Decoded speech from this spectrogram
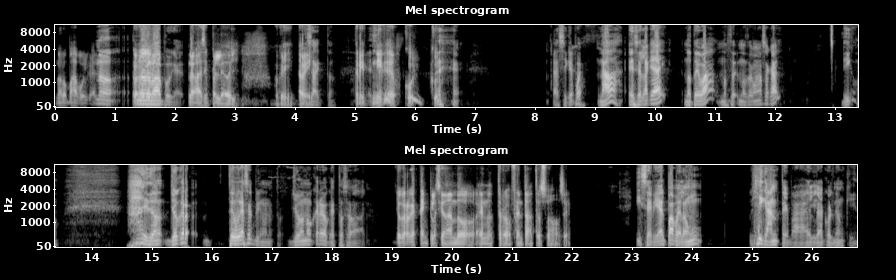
No los vas a pulgar. No, no Colbert. lo va a pulgar. Le vas a decir perdedor. Ok, está bien. Exacto. Nítido. Cool, cool. Así que pues, nada, esa es la que hay. No te va, no te, no te van a sacar. Digo. Ay, Dios, yo creo, te voy a ser bien honesto. Yo no creo que esto se va a dar. Yo creo que está implosionando en nuestro, frente a nuestros ojos. sí. Y sería el papelón gigante para el acordeón kid.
